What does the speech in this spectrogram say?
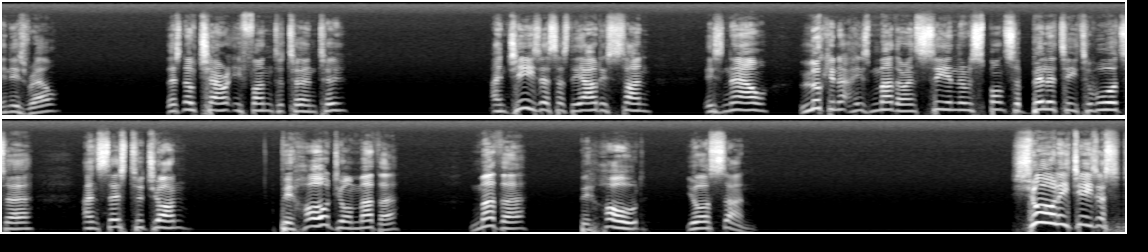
in Israel. There's no charity fund to turn to. And Jesus, as the eldest son, is now looking at his mother and seeing the responsibility towards her and says to John, Behold your mother, mother, behold your son. Surely, Jesus,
